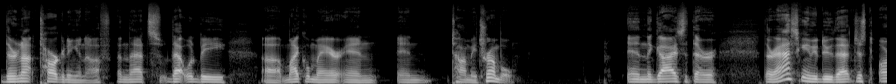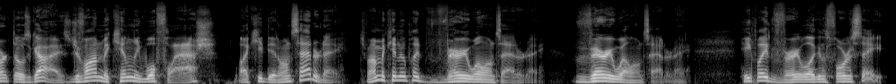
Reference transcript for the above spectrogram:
they're not targeting enough. And that's, that would be uh, Michael Mayer and, and Tommy Tremble. And the guys that they're, they're asking to do that just aren't those guys. Javon McKinley will flash like he did on Saturday. Javon McKinley played very well on Saturday. Very well on Saturday. He played very well against Florida State.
